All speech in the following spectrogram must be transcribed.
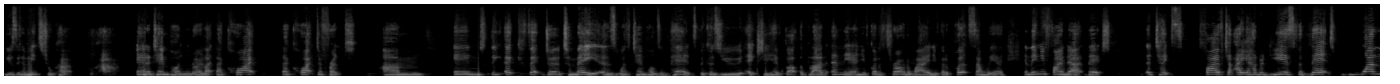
using a menstrual cup and a tampon. You know, like they're quite they're quite different. Um, and the ick factor to me is with tampons and pads because you actually have got the blood in there and you've got to throw it away and you've got to put it somewhere. And then you find out that it takes five to 800 years for that one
